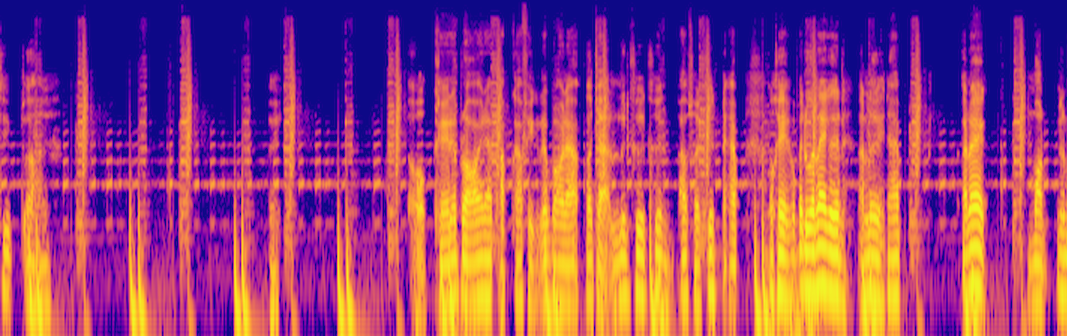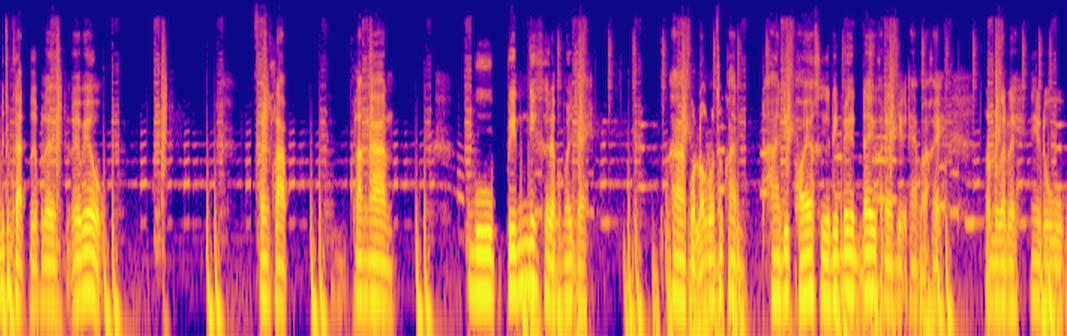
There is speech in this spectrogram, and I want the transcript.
ที่อ่าเฮ้ยโอเคเรียบร้อยนะปรับกราฟิกเรียบร้อยแล้วก็จะลื่นขึ้นขึ้นภาพสวยขึ้นนะครับ โอเคไปดูอันแรกเลยอันเลยนะครับ อันแรกหมดเงินไม่จำกัดเปิดไปเลยเลเวล แฟนคลับ พลังงาน บูปรินนี่คืออะไรผมไม่เข้ใจค่าปลดล็อกรถทุกคันถ้าดิพอยก็คือดิฟได้ได้คะแนนเยอะแทนโอเคลองดูกันเลย นี่ดูโอ้โห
